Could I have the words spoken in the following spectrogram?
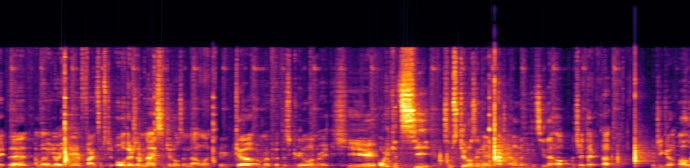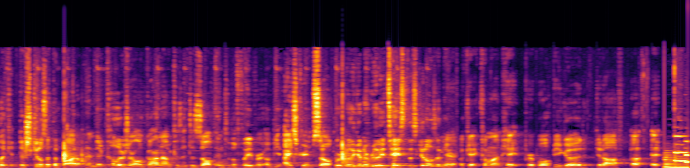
eh. Then I'm gonna go right here and find some Skittles. Oh, there's some nice Skittles in that one. Here we go. I'm gonna put this green one right here. Oh, you can see some Skittles in here, guys. I don't know if you can see that. Oh, it's right there. Oh. Where'd you go? Oh, look, there's Skittles at the bottom, and their colors are all gone now because it dissolved into the flavor of the ice cream. So we're really gonna really taste the Skittles in here. Okay, come on. Hey, purple, be good. Get off. Uh, hey.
